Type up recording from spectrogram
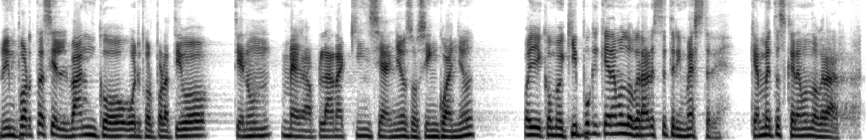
no importa si el banco o el corporativo tiene un mega plan a 15 años o 5 años. Oye, como equipo, ¿qué queremos lograr este trimestre? ¿Qué metas queremos lograr?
